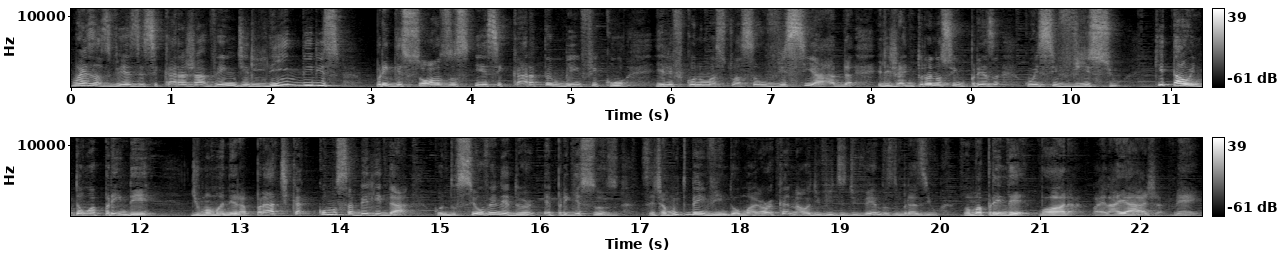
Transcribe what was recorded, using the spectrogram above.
Mas às vezes esse cara já vem de líderes preguiçosos e esse cara também ficou. E ele ficou numa situação viciada. Ele já entrou na sua empresa com esse vício. Que tal então aprender? De uma maneira prática como saber lidar quando o seu vendedor é preguiçoso. Seja muito bem-vindo ao maior canal de vídeos de vendas do Brasil. Vamos aprender? Bora! Vai lá e haja! Vem!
